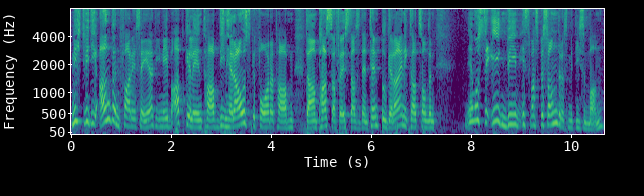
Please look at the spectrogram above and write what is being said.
nicht wie die anderen Pharisäer, die ihn eben abgelehnt haben, die ihn herausgefordert haben, da am Passafest, als er den Tempel gereinigt hat, sondern er wusste irgendwie, ist was Besonderes mit diesem Mann.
